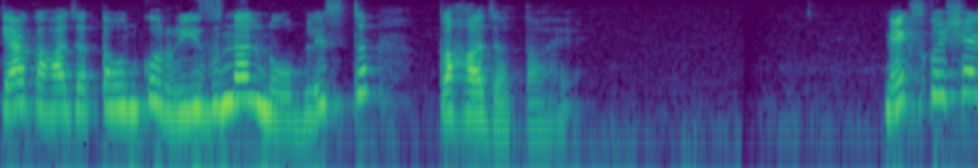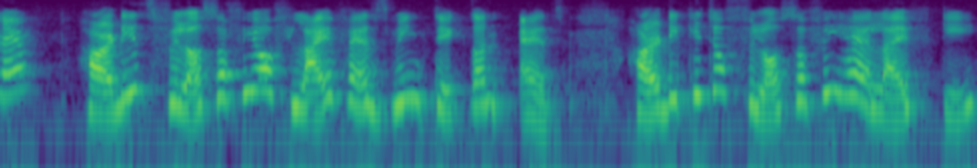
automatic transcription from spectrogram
क्या कहा जाता है? उनको रीजनल नोबलिस्ट कहा जाता है। नेक्स्ट क्वेश्चन है Hardy's philosophy of life has been taken as Hardy की जो फिलोसफी है लाइफ की,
